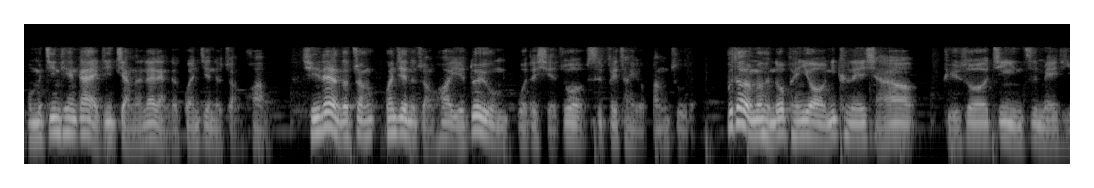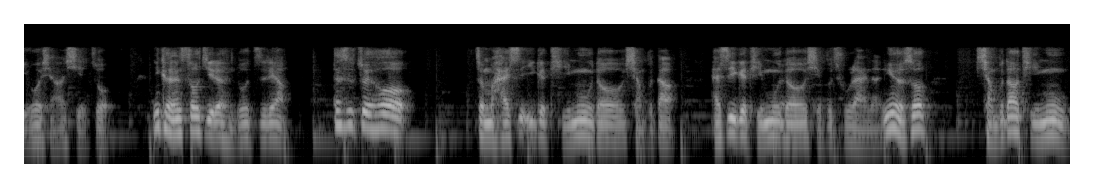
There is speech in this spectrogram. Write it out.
我们今天刚才已经讲了那两个关键的转化，其实那两个转关键的转化也对我我的写作是非常有帮助的。不知道有没有很多朋友，你可能也想要，比如说经营自媒体或想要写作，你可能收集了很多资料，但是最后怎么还是一个题目都想不到，还是一个题目都写不出来呢？因为有时候想不到题目，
